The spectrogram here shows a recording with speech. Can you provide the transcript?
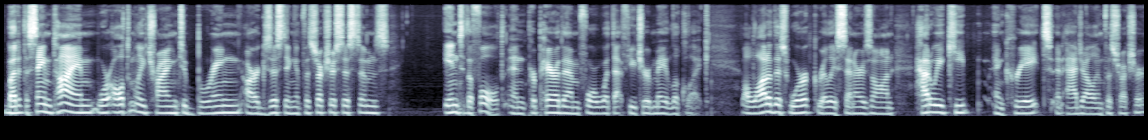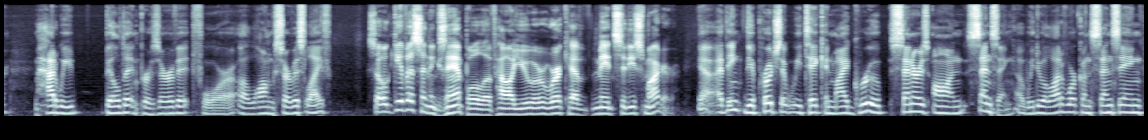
But at the same time, we're ultimately trying to bring our existing infrastructure systems into the fold and prepare them for what that future may look like. A lot of this work really centers on how do we keep and create an agile infrastructure? How do we build it and preserve it for a long service life? So, give us an example of how your work have made cities smarter. Yeah, I think the approach that we take in my group centers on sensing. Uh, we do a lot of work on sensing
